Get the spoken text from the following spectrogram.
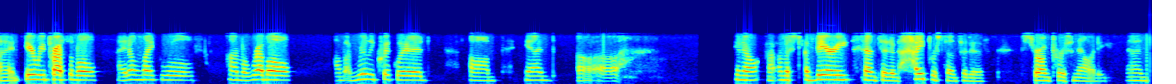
I'm irrepressible. I don't like rules. I'm a rebel. Um, I'm really quick witted. Um, and, uh, you know, I'm a, a very sensitive, hypersensitive, strong personality. And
